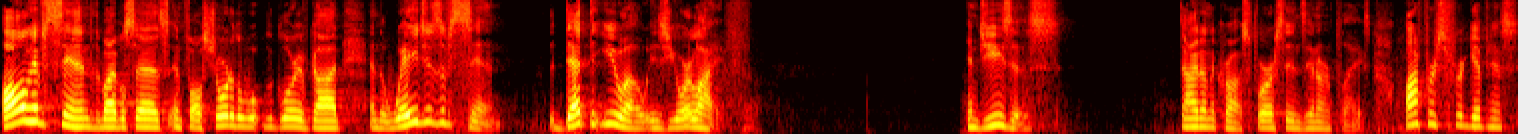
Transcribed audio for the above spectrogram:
All have sinned, the Bible says, and fall short of the glory of God, and the wages of sin, the debt that you owe, is your life. And Jesus died on the cross for our sins in our place, offers forgiveness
